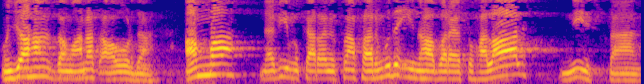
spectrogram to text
اونجا هم زمانت آوردن. اما نبی مکرم اسلام فرموده اینها برای تو حلال نیستن.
